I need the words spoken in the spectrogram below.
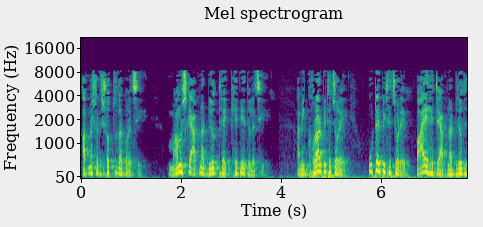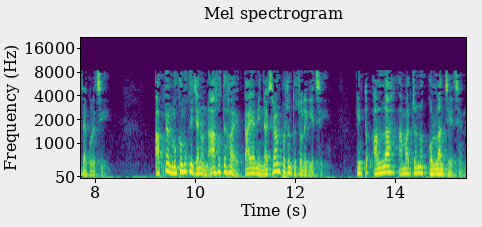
আপনার সাথে শত্রুতা করেছি, মানুষকে আপনার বিরুদ্ধে খেপিয়ে তুলেছি। আমি ঘোড়ার পিঠে চড়ে, উটের পিঠে চড়ে পায়ে হেঁটে আপনার বিরোধিতা করেছি। আপনার মুখোমুখি যেন না হতে হয়, তাই আমি নজরান পর্যন্ত চলে গিয়েছি। কিন্তু আল্লাহ আমার জন্য কল্যাণ চেয়েছেন।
